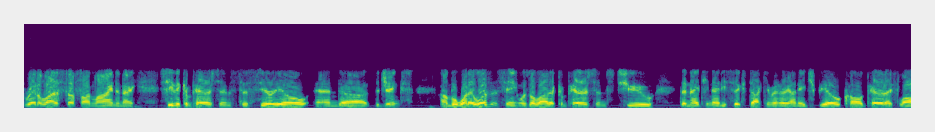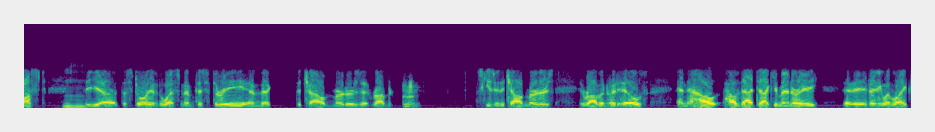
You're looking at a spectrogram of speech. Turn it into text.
read a lot of stuff online, and I see the comparisons to Serial and uh, The Jinx. Um, but what I wasn't seeing was a lot of comparisons to the 1996 documentary on HBO called Paradise Lost, Mm-hmm. the uh, the story of the West Memphis Three and the the child murders at Robin, excuse me, the child murders at Robin Hood Hills, and how how that documentary. If anyone likes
